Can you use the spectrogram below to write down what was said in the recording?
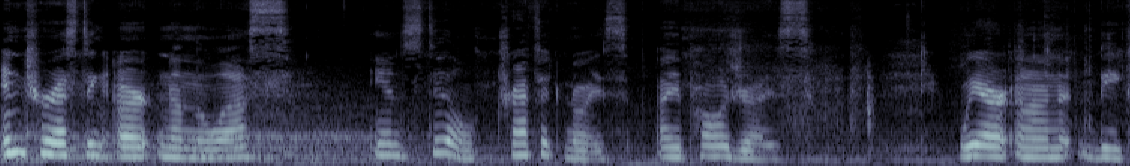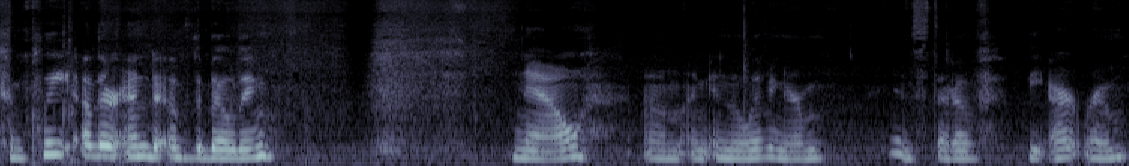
interesting art nonetheless. And still, traffic noise. I apologize. We are on the complete other end of the building now. Um, I'm in the living room instead of the art room.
